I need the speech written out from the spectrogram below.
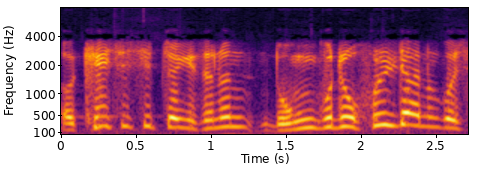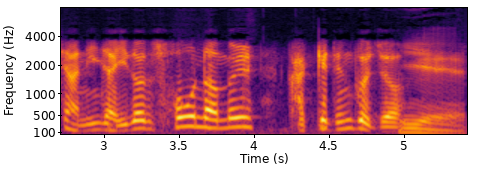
어, KCC 입장에서는 농구를 홀대하는 것이 아니냐 이런 서운함을 갖게 된 거죠. 예.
